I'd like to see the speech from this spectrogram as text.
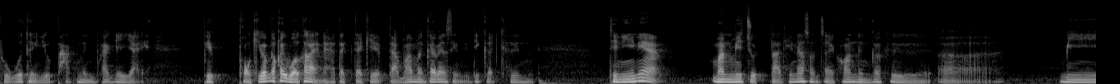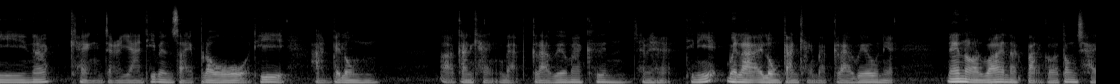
ถูกพูดถึงอยู่พักหนึ่งพักใหญ่ๆผมคิดว่าไม่ค่อย work เท่าไหร่นะแต่แต่แต่ว่ามันก็เป็นสิ่งที่เกิดขึ้น ทีนี้เนี่ยมันมีจุดตัดที่น่าสนใจข้อหนึ่งก็คืออมีนักแข่งจักรยานที่เป็นสายโปรที่หันไปลงการแข่งแบบกราเวลมากขึ้นใช่ไหมฮะทีนี้เวลาไอ้ลงการแข่งแบบกราเวลเนี่ย แน่นอนว่านักปั่นก็ต้องใช้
